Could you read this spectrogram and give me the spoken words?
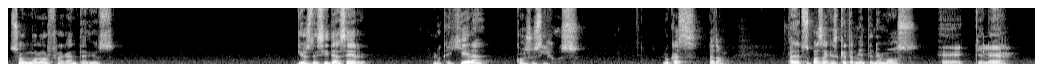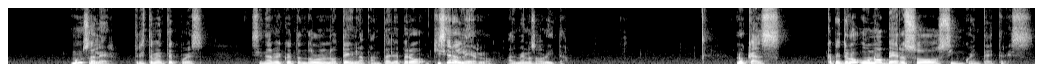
son olor fragante a Dios. Dios decide hacer lo que quiera con sus hijos. Lucas, perdón, hay otros pasajes que también tenemos eh, que leer. Vamos a leer. Tristemente, pues, sin darme cuenta, no lo noté en la pantalla, pero quisiera leerlo, al menos ahorita. Lucas, capítulo 1, verso 53.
